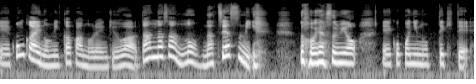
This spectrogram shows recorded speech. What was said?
えー、今回の3日間の連休は旦那さんの夏休みのお休みを、えー、ここに持ってきて、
